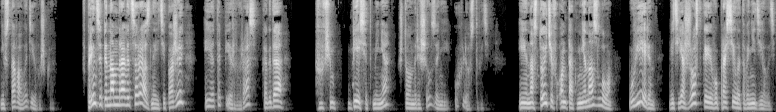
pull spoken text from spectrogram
не вставала девушка принципе, нам нравятся разные типажи, и это первый раз, когда... В общем, бесит меня, что он решил за ней ухлёстывать. И настойчив он так мне назло. Уверен, ведь я жестко его просил этого не делать,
